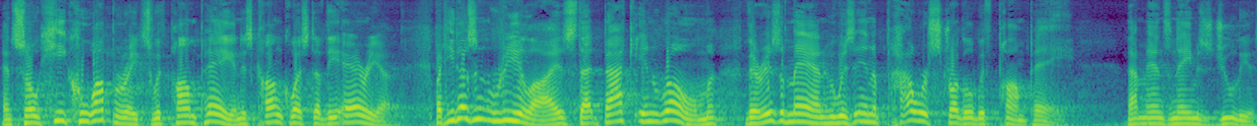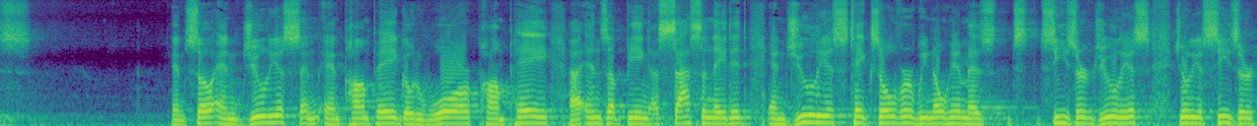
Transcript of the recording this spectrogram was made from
And so he cooperates with Pompey in his conquest of the area. But he doesn't realize that back in Rome, there is a man who is in a power struggle with Pompey. That man's name is Julius. And so, and Julius and, and Pompey go to war. Pompey uh, ends up being assassinated, and Julius takes over. We know him as Caesar, Julius, Julius Caesar.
